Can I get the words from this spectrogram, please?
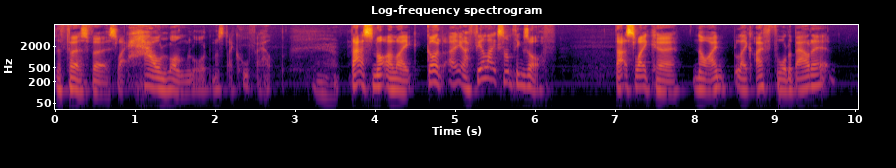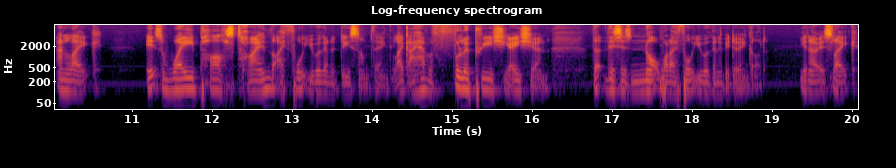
the first verse like how long lord must i call for help? That's not a like god I, I feel like something's off. That's like a no i'm like i've thought about it and like it's way past time that i thought you were going to do something. Like i have a full appreciation that this is not what i thought you were going to be doing god. You know it's like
